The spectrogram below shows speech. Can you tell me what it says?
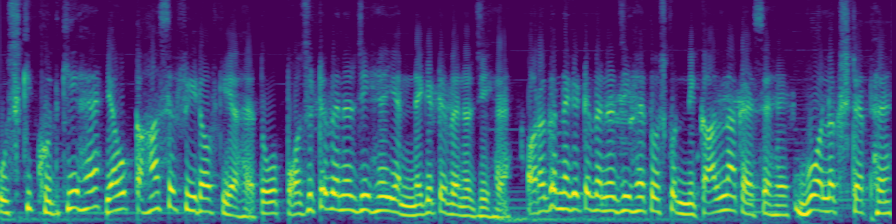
उसकी खुद की है या वो कहाँ से फ़ीड ऑफ़ किया है? तो पॉजिटिव एनर्जी है या नेगेटिव एनर्जी है? और अगर नेगेटिव एनर्जी है तो उसको निकालना कैसे है? वो अलग स्टेप है।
